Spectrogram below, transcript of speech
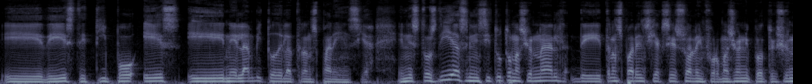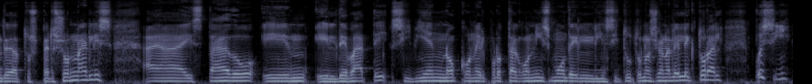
de este tipo es en el ámbito de la transparencia. En estos días, el Instituto Nacional de Transparencia Acceso a la Información y Protección de Datos Personales ha estado en el debate, si bien no con el protagonismo del Instituto Nacional Electoral, pues sí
